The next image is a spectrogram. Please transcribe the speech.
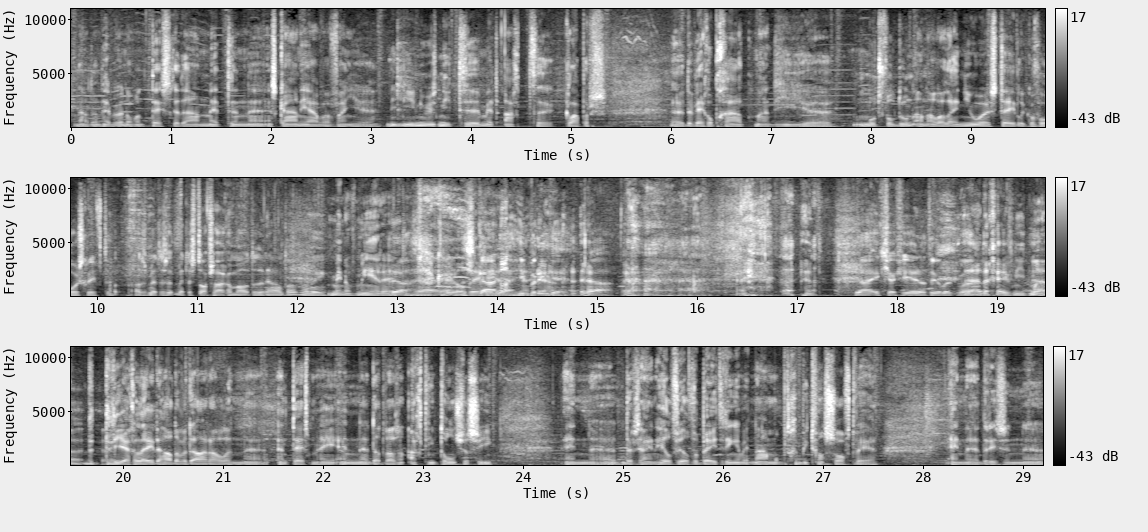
Nou, dan hebben we nog een test gedaan met een, eh, een Scania waarvan je, die, nu is niet eh, met acht eh, klappers de weg op gaat, maar die moet voldoen aan allerlei nieuwe stedelijke voorschriften. Is met de, met de stofzuigermotor eraan, toch? Of niet? Min of meer, hè? Ja, ja, ja, hybride. Ja, ja. ja, ik chargeer natuurlijk. Maar... Ja, dat geeft niet. Maar drie jaar geleden hadden we daar al een, een test mee. En dat was een 18 ton chassis. En er zijn heel veel verbeteringen, met name op het gebied van software. En eh, er is een eh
